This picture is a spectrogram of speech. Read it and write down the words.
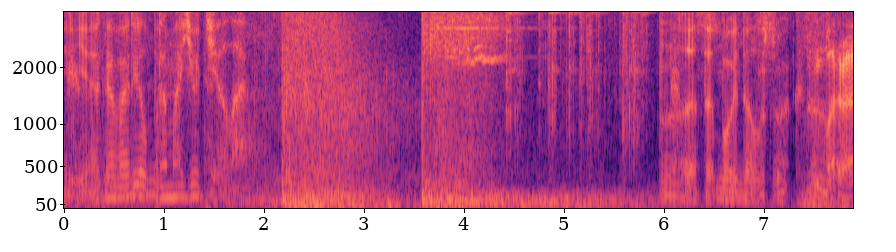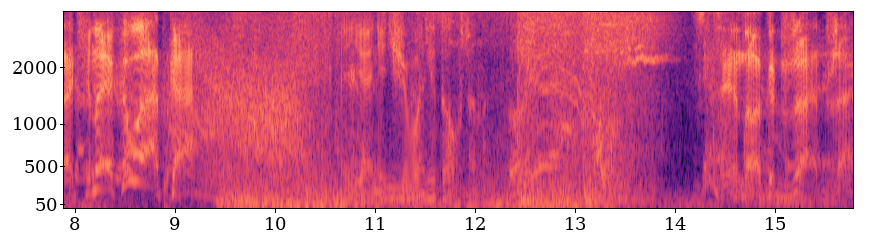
Я говорил про мое тело. За тобой должок. Брачная хватка! Я ничего не должен. Сынок Джаджа,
